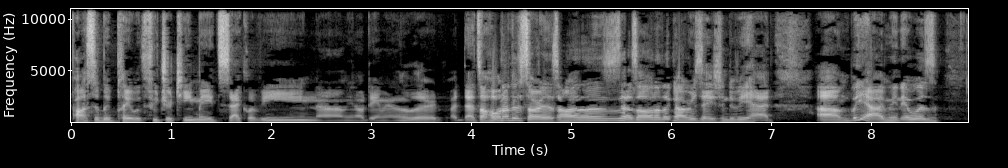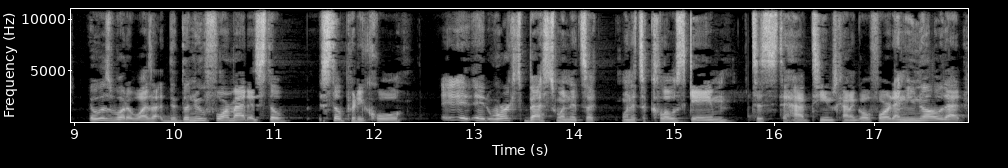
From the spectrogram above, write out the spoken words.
possibly play with future teammates, Zach LaVine, um, you know Damian Lillard. But that's a whole other story. That's a whole that's a whole other conversation to be had. Um, but yeah, I mean it was it was what it was. The, the new format is still still pretty cool. It, it, works best when it's a when it's a close game to to have teams kind of go for it, and you know that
